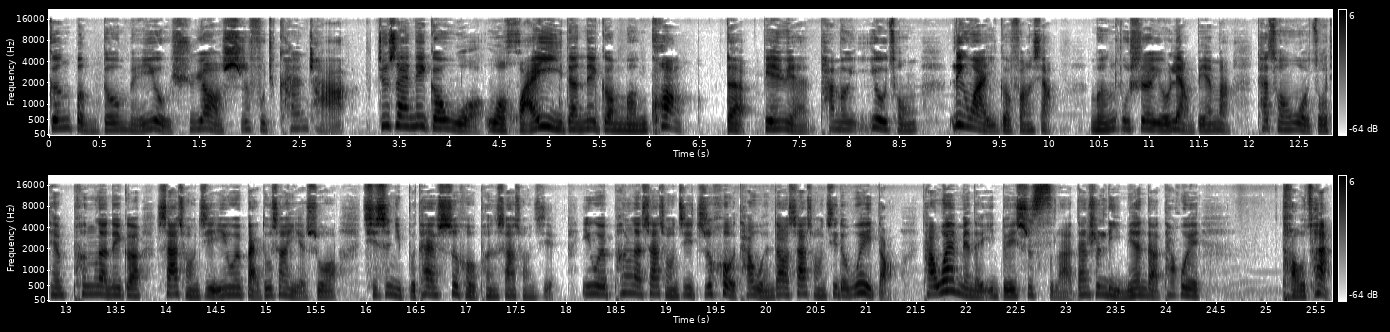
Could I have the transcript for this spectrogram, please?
根本都没有需要师傅去勘察，就在那个我我怀疑的那个门框的边缘，他们又从另外一个方向，门不是有两边嘛？他从我昨天喷了那个杀虫剂，因为百度上也说，其实你不太适合喷杀虫剂，因为喷了杀虫剂之后，他闻到杀虫剂的味道，它外面的一堆是死了，但是里面的它会逃窜，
